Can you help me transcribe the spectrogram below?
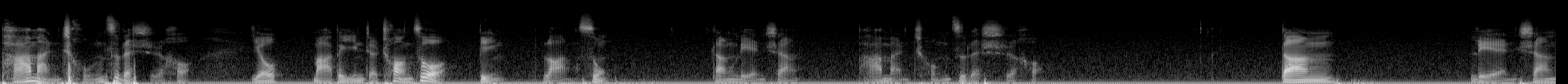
爬满虫子的时候，由马背吟者创作并朗诵。当脸上爬满虫子的时候，当。脸上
